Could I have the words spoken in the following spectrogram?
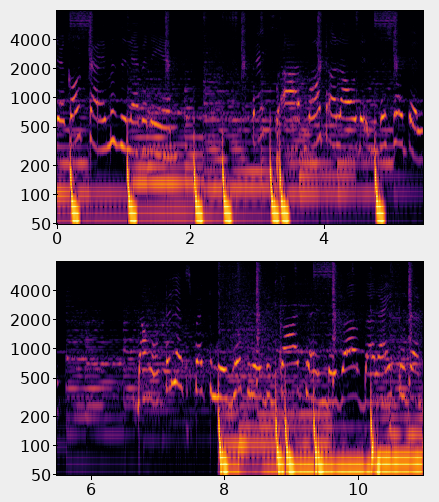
checkout time is 11 am. Pets are not allowed in this hotel. The hotel expects major credit cards and reserve the right to temporarily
